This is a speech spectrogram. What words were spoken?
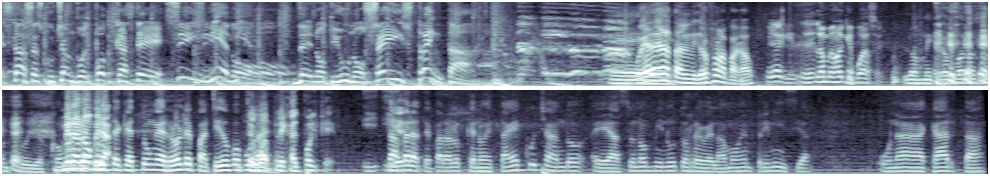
Estás escuchando el podcast de Sin, miedo, de Noti1630. Eh, Voy a dejar hasta el micrófono apagado. Estoy aquí, es lo mejor que puedo hacer. Los micrófonos son tuyos. ¿Cómo Mira, no, mira. que esto es un error del Partido Te voy a Popular? explicar por qué. Y, O y sea, es- espérate, para los que nos están escuchando, eh, hace unos minutos revelamos en primicia una carta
